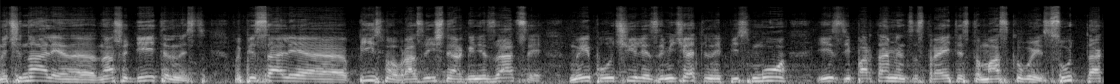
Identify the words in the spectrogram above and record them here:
начинали э, нашу деятельность, мы писали э, письма в различные организации, мы получили замечательное письмо из Департамента строительства Москвы. Суть так,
